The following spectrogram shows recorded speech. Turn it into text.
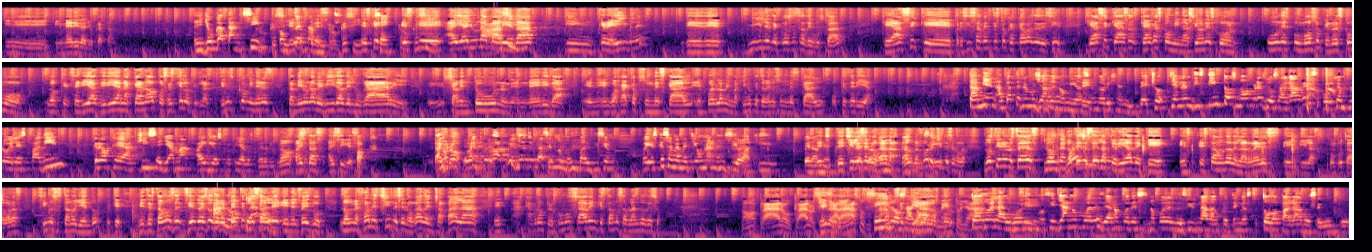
y Mérida, Yucatán. Y Yucatán, sí, completamente. creo que sí. Es que, es que, ahí hay una ah, variedad increíble de, miles de cosas a degustar que hace que precisamente esto que acabas de decir, que hace que, hagas, que hagas combinaciones con un espumoso que no es como lo que sería, dirían acá, no, pues es que lo que, lo que tienes que combinar es también una bebida del lugar y Chaventún en, Mérida, en, Oaxaca pues un mezcal, en Puebla me imagino que también es un mezcal, ¿o qué sería? También acá tenemos ya denominación de origen. De hecho, tienen distintos nombres los agaves. Por ejemplo, el espadín, creo que aquí se llama. Ay Dios, creo que ya los perdí. No, ahí estás, ahí sigues. Fuck. no, no. perdón, ya estoy haciendo una maldición. Oye, es que se me metió un anuncio aquí de, chiles en nogada, los mejores chiles en nogada. ¿No tienen ustedes, ¿no tienen ustedes la teoría de que esta onda de las redes y, las computadoras sí nos están oyendo? Porque mientras estamos diciendo eso, de ah, repente te sale en el Facebook, los mejores chiles en nogada, en Chapala. ah, cabrón, pero ¿cómo saben que estamos hablando de eso? No, claro, claro, sí, ¿verdad? Sí, los algoritmos. Todo el algoritmo, sí. ya no puedes, ya no puedes, no puedes decir nada aunque tengas todo apagado según tú.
